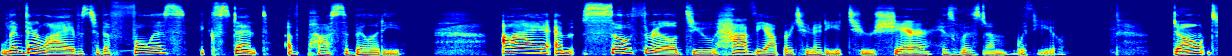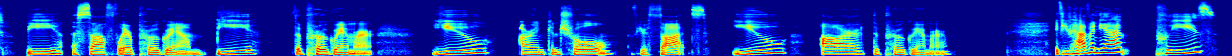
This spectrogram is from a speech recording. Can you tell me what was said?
live their lives to the fullest extent of possibility. I am so thrilled to have the opportunity to share his wisdom with you. Don't be a software program, be the programmer. You are in control of your thoughts. You are the programmer. If you haven't yet, please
